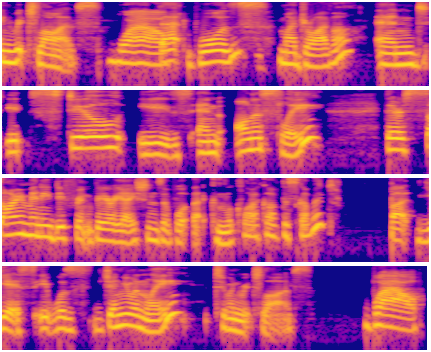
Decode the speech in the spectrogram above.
enrich lives. Wow. That was my driver and it still is. And honestly, there are so many different variations of what that can look like, I've discovered. But yes, it was genuinely to enrich lives. Wow.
